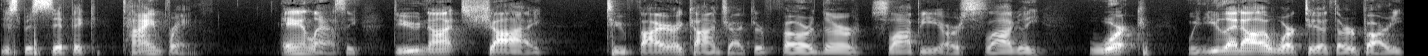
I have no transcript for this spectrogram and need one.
the specific time frame. And lastly, do not shy to fire a contractor for their sloppy or sloggy work. When you let out a work to a third party,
